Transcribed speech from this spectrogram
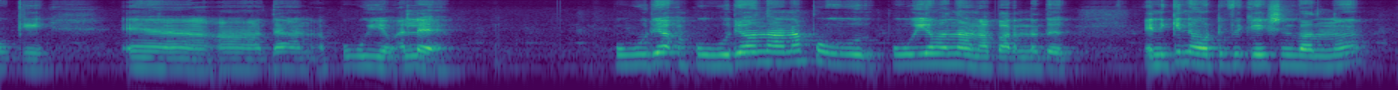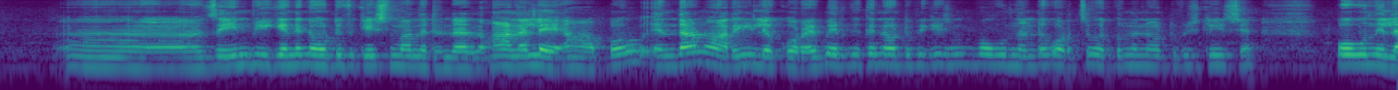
ഓക്കെ അതാണ്. പൂയം അല്ലേ? പൂര പൂരം എന്നാണ്? പൂ പൂയം എന്നാണ് പറഞ്ഞത്? എനിക്ക് നോട്ടിഫിക്കേഷൻ വന്നു. സെയിൻ വീക്കെൻഡ് നോട്ടിഫിക്കേഷൻ വന്നിട്ടുണ്ടായിരുന്നു. ആണല്ലേ? ആ അപ്പോൾ എന്താണോ അറിയില്ല. കുറേ പേർക്കൊക്കെ നോട്ടിഫിക്കേഷൻ പോകുന്നുണ്ട്. കുറച്ച് പേർക്കൊന്നും നോട്ടിഫിക്കേഷൻ പോകുന്നില്ല.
